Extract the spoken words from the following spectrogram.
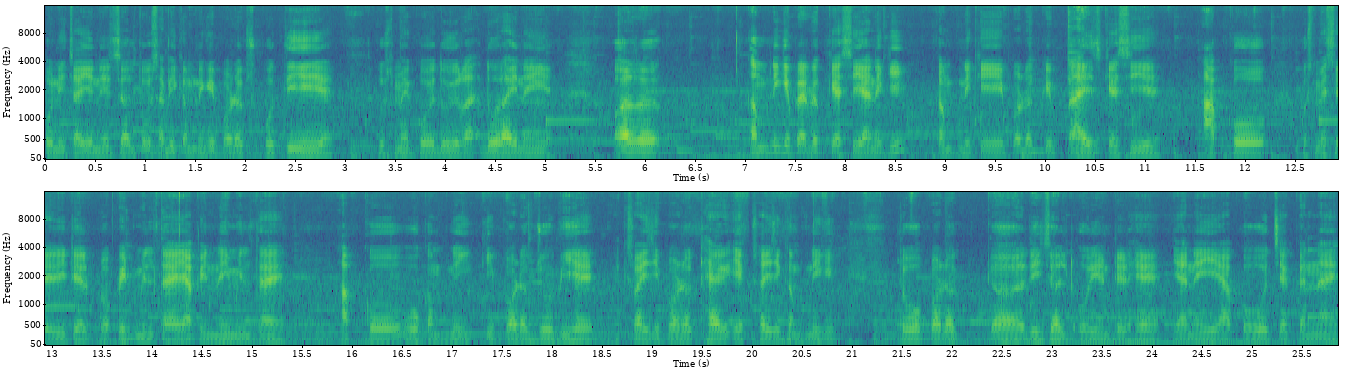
होनी चाहिए। नेचुरल तो सभी कंपनी की प्रोडक्ट्स होती ही है। उसमें कोई दो राय नहीं है। और कंपनी की प्रोडक्ट कैसी है? यानी कि कंपनी की प्रोडक्ट की प्राइस कैसी है? आपको उसमें से रिटेल प्रॉफिट मिलता है या फिर नहीं मिलता है? आपको वो कंपनी की प्रोडक्ट जो भी है एक्स वाई जी प्रोडक्ट है एक्स वाई जी कंपनी की तो वो प्रोडक्ट रिज़ल्ट ओरिएंटेड है या नहीं है, आपको वो चेक करना है।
